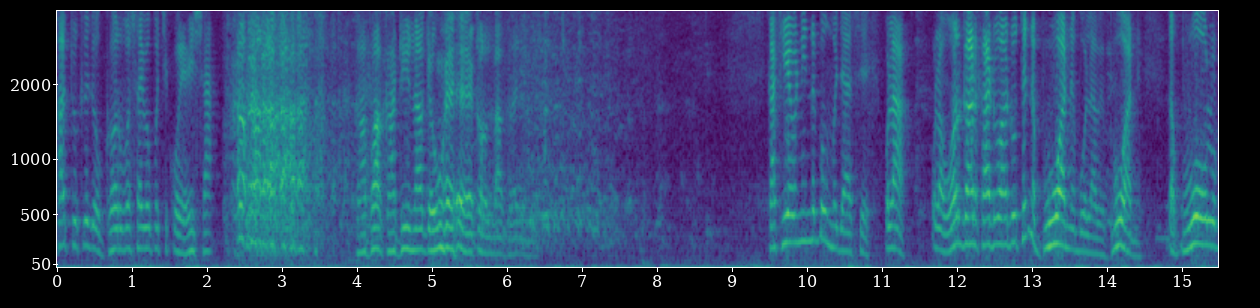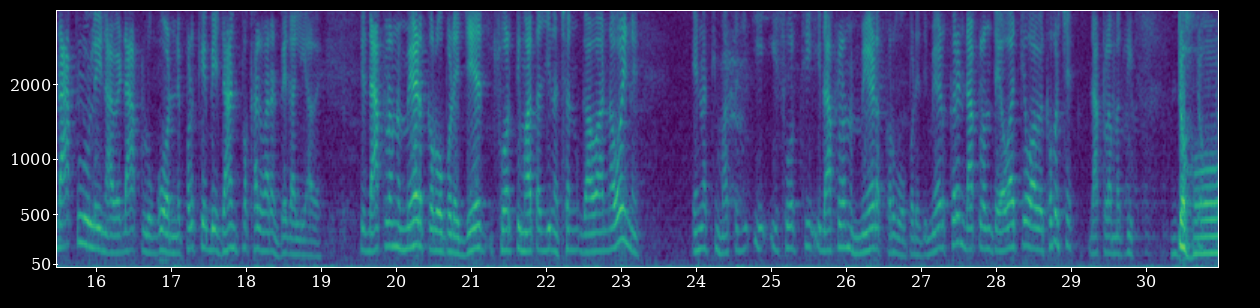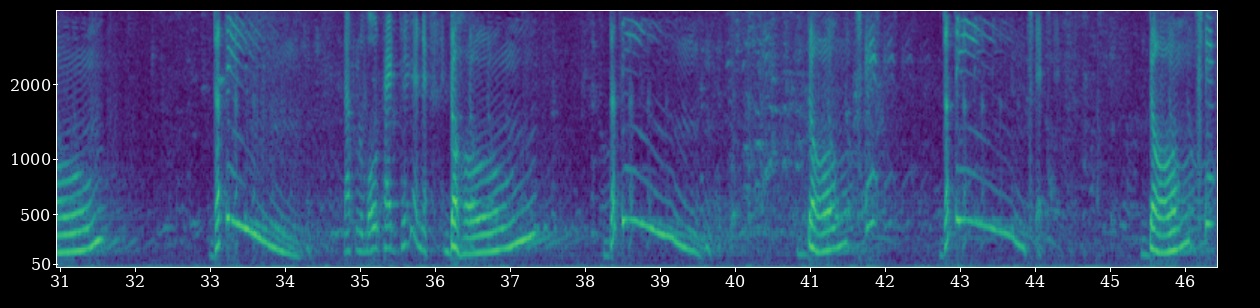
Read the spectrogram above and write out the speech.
સાચું કીધો ઘર વસાવ્યો પછી કોઈ હૈસા. ગાભા કાઢી નાખે, હું હે કરો કાઠિયાવાડની અંદર બહુ મજા છે. ઓલા ઓલા વરગાડ કાઢવાનું થાય ને ભુવાને બોલાવે, ભુવાને. તો ભુવો ઓલું ડાકલું લઈને આવે, ડાકલું ગોળ ને પડખે બે જાંજ પખાલ વાળા ભેગા લઈ આવે. એ ડાકલાનો મેળ કરવો પડે. જે સ્વરથી માતાજીના છંદ ગાવાના હોય ને એનાથી માતાજી એ ઈશ્વરથી એ દાખલાનો મેળ કરવો પડે મેળ કરે ને દાખલાનો તે અવાજ કેવો આવે ખબર છે? દાખલામાંથી ડહોમ ધતિંગ. દાખલું બહુ ટાઈટ થઈ જાય ને ડહોમ ધતિંગ. ડોમ છે? ધતિંગ છે. ડોમ છે?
